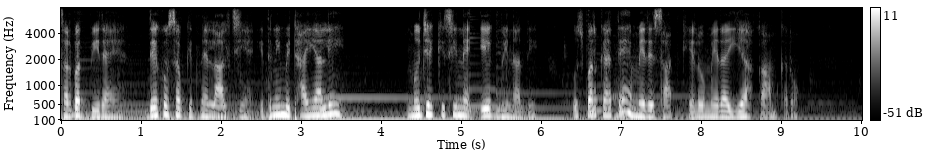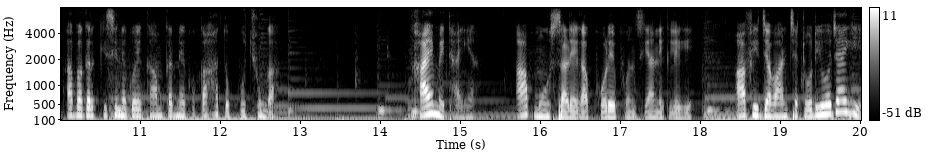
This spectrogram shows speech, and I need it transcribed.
शरबत पी रहे हैं। देखो सब कितने लालची हैं। इतनी मिठाइयाँ ली। मुझे किसी ने एक भी ना दी। उस पर कहते हैं, मेरे साथ खेलो, मेरा यह काम करो। अब अगर किसी ने कोई काम करने को कहा तो पूछूँगा। खाए मिठाइयाँ। आप मुँह सड़ेगा, फोड़े फुंसियाँ निकलेगी। आप ही जवान चटोरी हो जाएगी।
